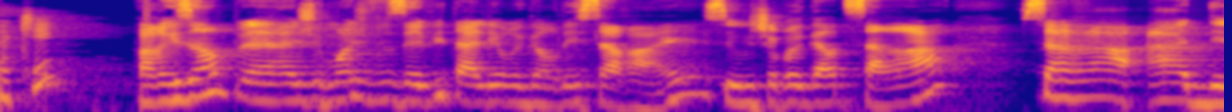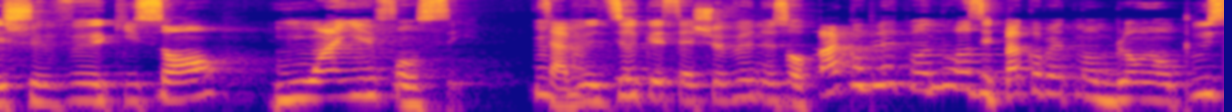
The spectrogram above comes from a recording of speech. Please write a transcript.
OK. Par exemple, euh, moi, je vous invite à aller regarder Sarah. Hein. Si je regarde Sarah, Sarah a des cheveux qui sont moyens foncés. Ça mhm. veut dire que ses cheveux ne sont pas complètement noirs, c'est pas complètement blanc non plus,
